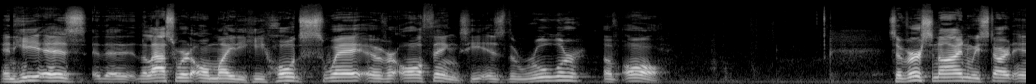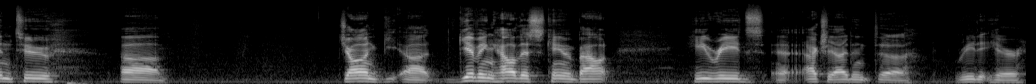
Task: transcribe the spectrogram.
And he is, the, the last word, Almighty. He holds sway over all things. He is the ruler of all. So, verse 9, we start into uh, John uh, giving how this came about. He reads, uh, actually, I didn't uh, read it here.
